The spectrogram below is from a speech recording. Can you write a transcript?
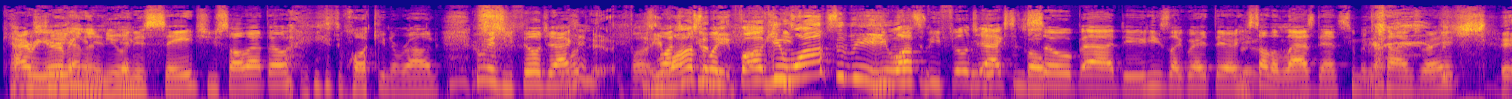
Kyrie Irving and in the his, new in his sage. You saw that though. He's walking around. Who is he? Phil Jackson. He's he wants to be. Fuck, he he's- wants to be. He, wants to be Phil Jackson so, So- bad, dude. He's like right there. He saw the Last Dance too many times, right?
